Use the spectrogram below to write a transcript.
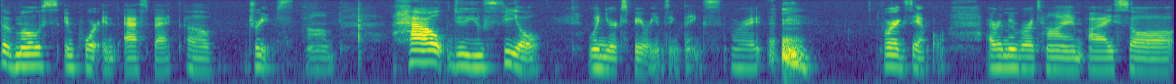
the most important aspect of dreams um, how do you feel when you're experiencing things all right for example I remember a time I saw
